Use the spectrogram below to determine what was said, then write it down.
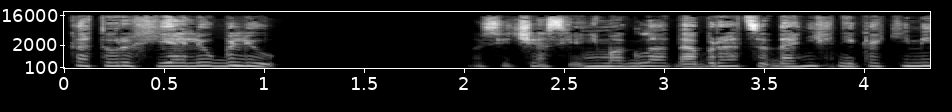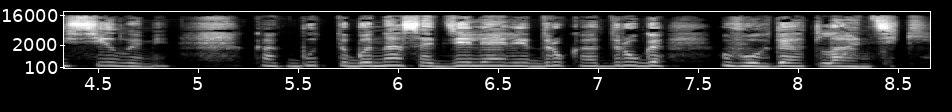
которых я люблю но сейчас я не могла добраться до них никакими силами, как будто бы нас отделяли друг от друга воды Атлантики.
